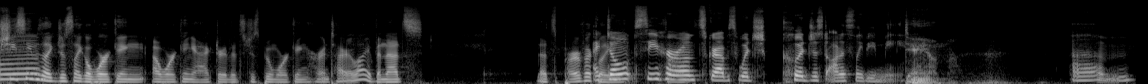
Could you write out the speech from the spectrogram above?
she seems like just like a working a working actor that's just been working her entire life, and that's that's perfect. I don't see her fine. on Scrubs, which could just honestly be me. Damn. Um,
